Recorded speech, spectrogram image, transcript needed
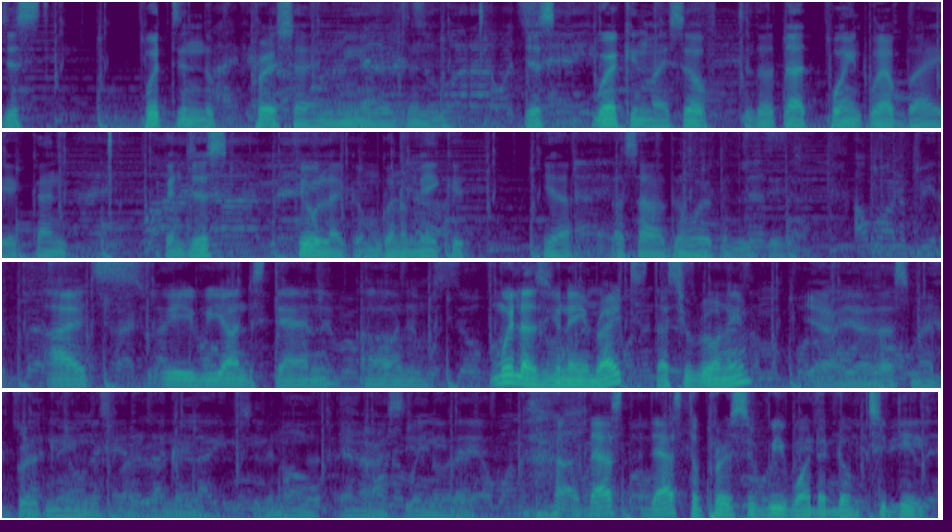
just putting the pressure in me and just working myself to the, that point whereby I can I can just feel like I'm gonna make it. Yeah, that's how I've been working these days. Uh, it's, we we understand. Um, is your name, right? That's your real name. Yeah, yeah, that's my birth name. That's my real name. It's been on the NRC and all that. that's that's the person we want to know today.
